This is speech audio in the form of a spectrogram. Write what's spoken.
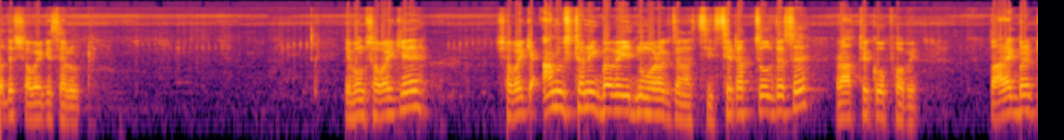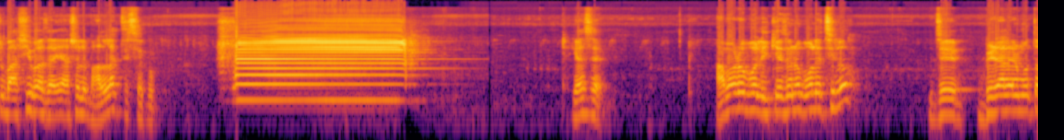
তাদের সবাইকে স্যালুট। এবং সবাইকে সবাইকে আনুষ্ঠানিকভাবে ঈদ মোবারক জানাচ্ছি। সেট আপ চলতেছে, রাত্রে কোপ হবে। তো আরেকবার একটু বাঁশি বাজাই, আসলে ভালো লাগতেছে খুব। ঠিক আছে? আবারও বলি, কে যেন বলেছিল যে বিড়ালের মতো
